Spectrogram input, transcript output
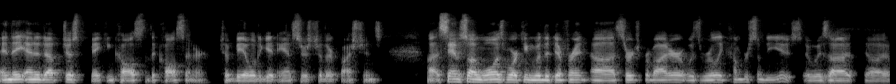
And they ended up just making calls to the call center to be able to get answers to their questions. Uh, Samsung was working with a different uh, search provider. It was really cumbersome to use. It was uh, uh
